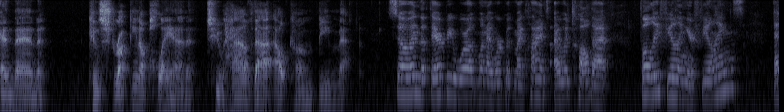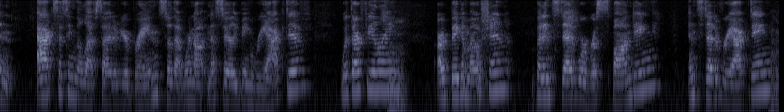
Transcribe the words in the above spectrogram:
and then constructing a plan to have that outcome be met. So in the therapy world, when I work with my clients, I would call that fully feeling your feelings and accessing the left side of your brain so that we're not necessarily being reactive with our feeling, Mhm. our big emotion, but instead we're responding instead of reacting. Mhm.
